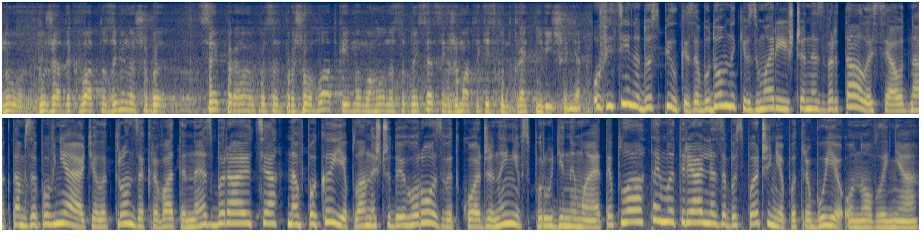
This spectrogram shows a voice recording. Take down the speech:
ну дуже адекватну заміну, щоб цей переговорний процес пройшов гладко, і ми могли на наступній сесії вже мати якісь конкретні рішення. Офіційно до спілки забудовників з мерії ще не зверталися, однак там запевняють, електрон закривати не збираються. Навпаки, є плани щодо його розвитку, адже нині в споруді немає тепла, та й матеріальне забезпечення потребує оновлення.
